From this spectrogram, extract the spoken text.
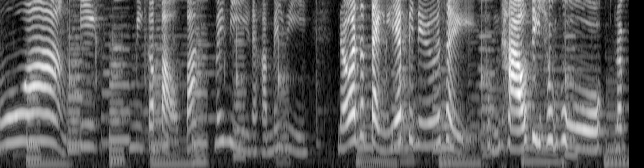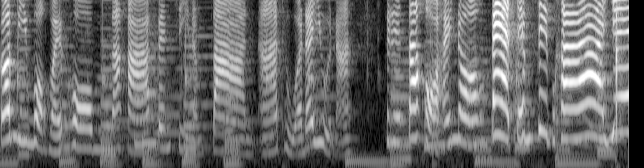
ม่วงมีมีกระเป๋าปะไม่มีนะคะไม่มีแล้วก็จะแต่งเรียบไปนิดนึงใส่ถุงเท้าสีชมพู แล้วก็มีหมวกไหมพรมนะคะ เป็นสีน้ำตาลอะถือว่าได้อยู่นะ พี่ลิต้าขอให้น้องแปดเต็มสิบค่ะ เย้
